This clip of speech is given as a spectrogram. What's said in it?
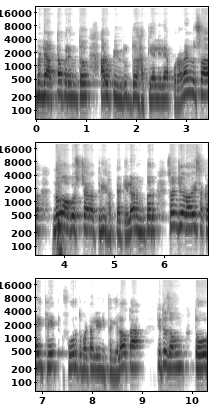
म्हणजे आतापर्यंत आरोपी विरुद्ध हाती आलेल्या पुराव्यांनुसार नऊ ऑगस्टच्या रात्री हत्या केल्यानंतर संजय रॉय सकाळी थेट फोर्थ बटालियन इथं गेला होता. तिथं जाऊन तो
